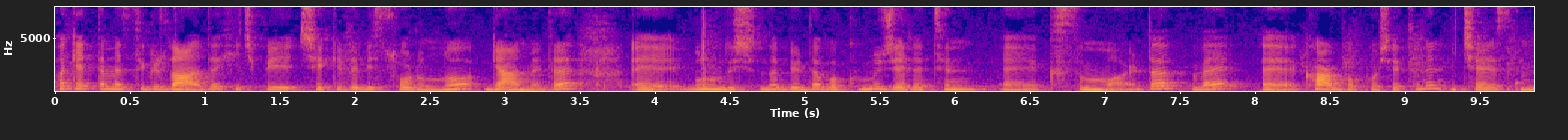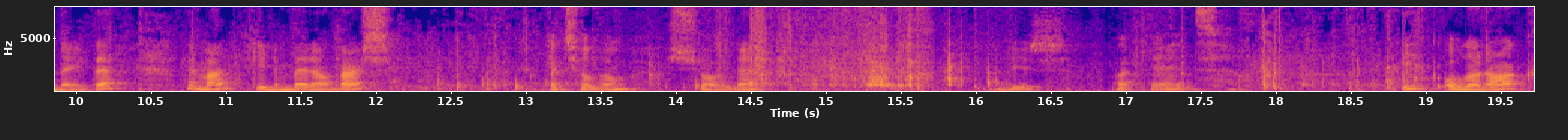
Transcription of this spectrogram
Paketlemesi güzeldi. Hiçbir şekilde bir sorunlu gelmedi. Ee, bunun dışında bir de vakumlu jelatin e, kısım vardı ve e, kargo poşetinin içerisindeydi. Hemen gelin beraber açalım. Şöyle bir paket. İlk olarak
